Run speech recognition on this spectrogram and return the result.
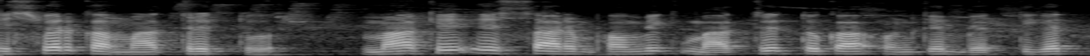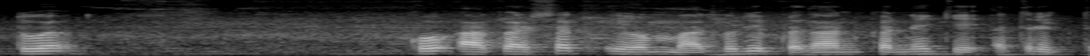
ईश्वर का मातृत्व, माँ के इस सार्वभौमिक मातृत्व का उनके व्यक्तिगत्व को आकर्षक एवं माधुर्य प्रदान करने के अतिरिक्त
